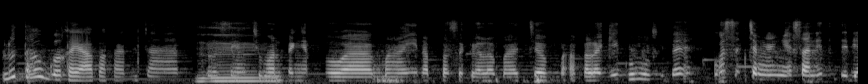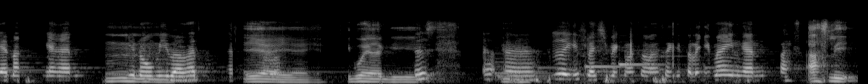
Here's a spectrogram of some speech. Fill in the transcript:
lu tahu gue kayak apa kan Chan terus yang Mm-mm. cuman pengen doang main apa segala macam apalagi gue maksudnya gue secengengesan itu jadi anak ya kan you know me Hmm. banget Iya iya iya. Gue lagi terus eh, lu lagi flashback masa-masa kita lagi main kan pas asli.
